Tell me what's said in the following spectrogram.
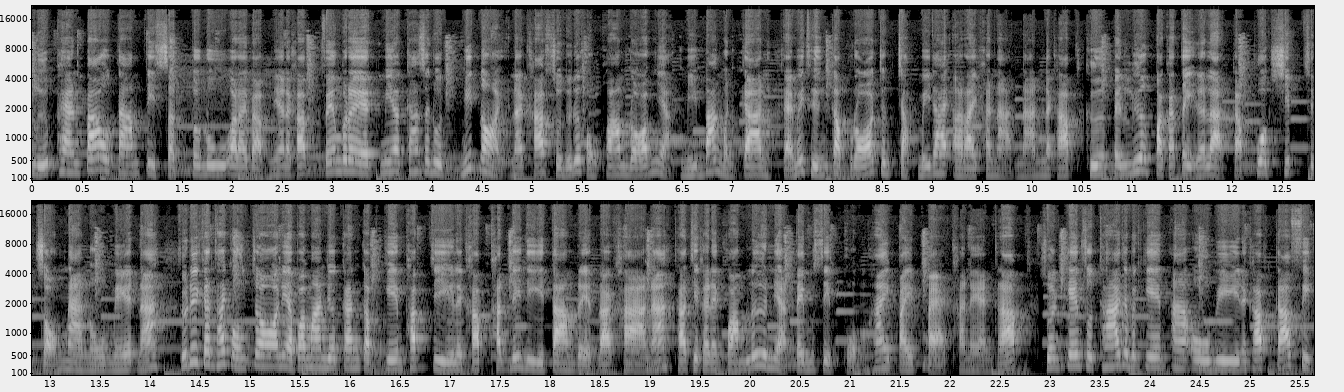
หรือแผนเป้าตามติดศัตรูอะไรแบบนี้นะครับเฟรมเรทมีอาการสะดุดนิดหน่อยนะครับส่วนในเรื่องของความร้อนเนี่ยมีบ้างเหมือนกัน แต่ไม่ถึงกับร้อนจนจับไม่ได้อะไรขนาดนั้นนะครับคือเป็นเรื่องปกติเลยล่ะกับพวกชิป 12 นาโนเมตรนะฟิวดี้การทัดของจอเนี่ยประมาณเดียวกันกับเกม PUBG เลยครับทัดได้ดีตามเรทราคานะ ถ้าที่คะแนนความลื่นเนี่ยเต็ม 10 ผมให้ไป 8 คะแนนครับ ส่วนเกมสุดท้ายจะเป็นเกม ROV นะครับกราฟิก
